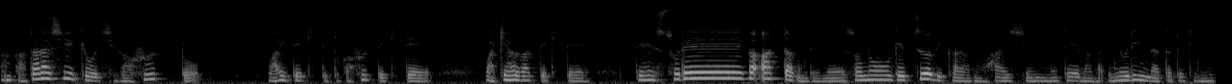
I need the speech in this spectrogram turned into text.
なんか新しい境地がふっと湧いてきてとか降ってきて湧き上がってきてでそれがあったのでねその月曜日からの配信のテーマが祈りになった時に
